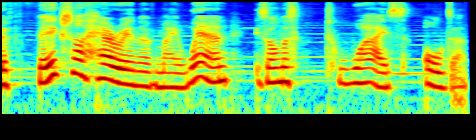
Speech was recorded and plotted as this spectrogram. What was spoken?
The fictional heroine of Maïwenn is almost twice older.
